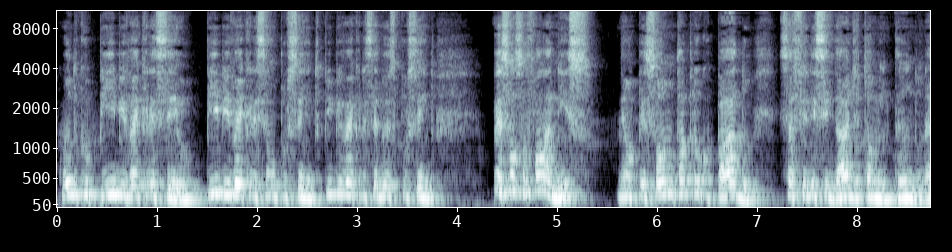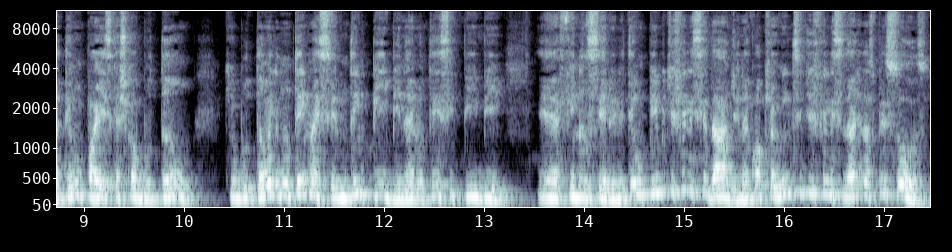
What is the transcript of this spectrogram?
Quando que o PIB vai crescer? O PIB vai crescer 1%, o PIB vai crescer 2%. O pessoal só fala nisso. Né? O pessoal não está preocupado se a felicidade está aumentando. Né? Tem um país que acho que é o Butão, que o Butão ele não tem mais, não tem PIB, né? não tem esse PIB é, financeiro, ele tem um PIB de felicidade. Né? Qual que é o índice de felicidade das pessoas?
